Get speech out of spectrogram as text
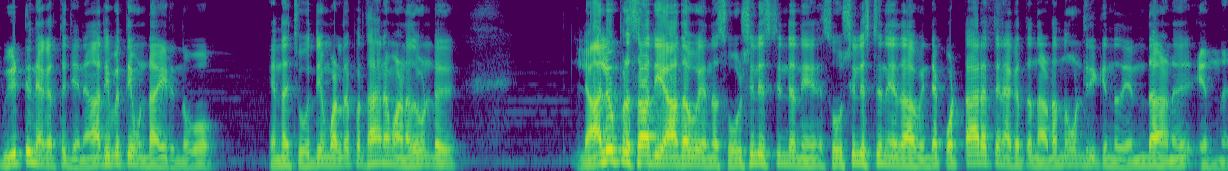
വീട്ടിനകത്ത് ജനാധിപത്യം ഉണ്ടായിരുന്നുവോ? എന്ന ചോദ്യം വളരെ പ്രധാനമാണ്. അതുകൊണ്ട് ലാലു പ്രസാദ് യാദവ് എന്ന സോഷ്യലിസ്റ്റിന്റെ നേ സോഷ്യലിസ്റ്റ് നേതാവിന്റെ കൊട്ടാരത്തിനകത്ത് നടന്നുകൊണ്ടിരിക്കുന്നത് എന്താണ് എന്ന്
